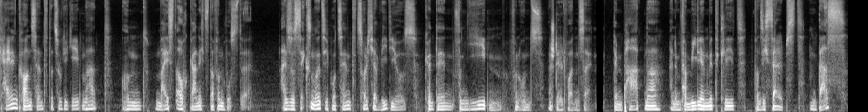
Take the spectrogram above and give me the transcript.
keinen Consent dazu gegeben hat und meist auch gar nichts davon wusste. Also 96% solcher Videos könnten von jedem von uns erstellt worden sein. Dem Partner, einem Familienmitglied, von sich selbst. Und das,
